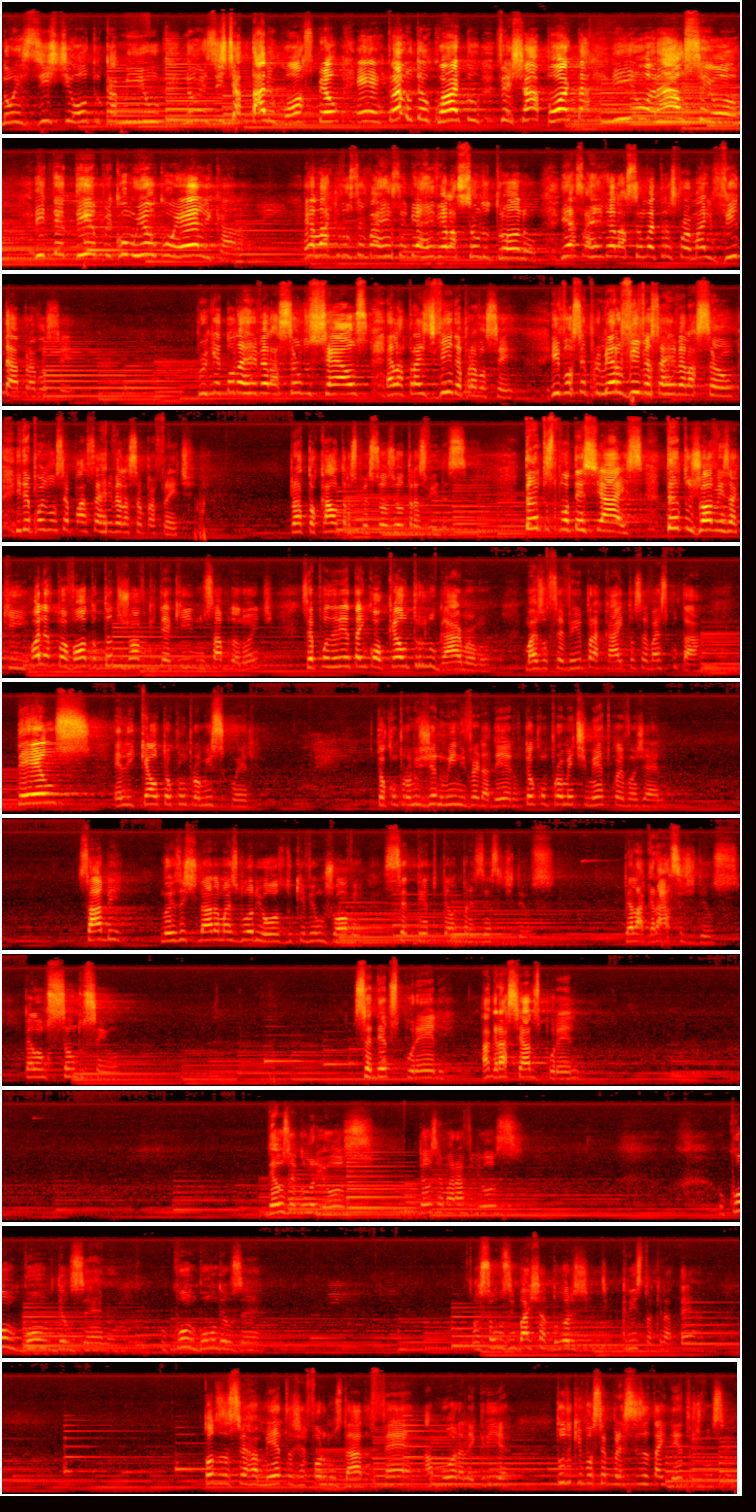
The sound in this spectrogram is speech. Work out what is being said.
Não existe outro caminho, não existe atalho gospel, é entrar no teu quarto, fechar a porta e orar ao Senhor, e ter tempo e comunhão com Ele, cara. É lá que você vai receber a revelação do trono. E essa revelação vai transformar em vida para você. Porque toda revelação dos céus, ela traz vida para você. E você primeiro vive essa revelação. E depois você passa a revelação para frente. Para tocar outras pessoas e outras vidas. Tantos potenciais, tantos jovens aqui. Olha a tua volta, tanto jovem que tem aqui no sábado à noite. Você poderia estar em qualquer outro lugar, meu irmão. Mas você veio para cá, então você vai escutar. Deus, Ele quer o teu compromisso com Ele teu compromisso genuíno e verdadeiro, teu comprometimento com o Evangelho. Sabe, não existe nada mais glorioso do que ver um jovem sedento pela presença de Deus, pela graça de Deus, pela unção do Senhor. Sedentos por Ele, agraciados por Ele. Deus é glorioso, Deus é maravilhoso. O quão bom Deus é, meu. O quão bom Deus é. Nós somos embaixadores de, de Cristo aqui na terra. Todas as ferramentas já foram nos dadas: fé, amor, alegria. Tudo que você precisa está aí dentro de você.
